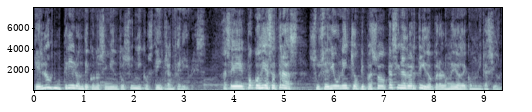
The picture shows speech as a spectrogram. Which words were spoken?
que los nutrieron de conocimientos únicos e intransferibles. Hace pocos días atrás sucedió un hecho que pasó casi inadvertido para los medios de comunicación.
